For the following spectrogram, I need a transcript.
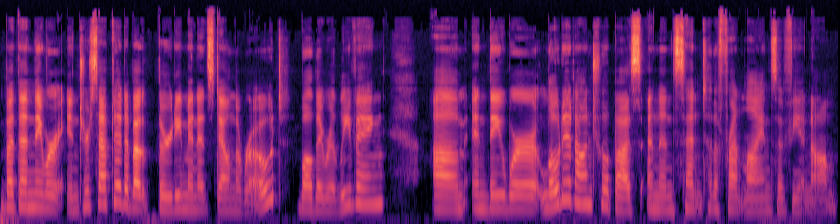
but then they were intercepted about 30 minutes down the road while they were leaving. Um, and they were loaded onto a bus and then sent to the front lines of Vietnam,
